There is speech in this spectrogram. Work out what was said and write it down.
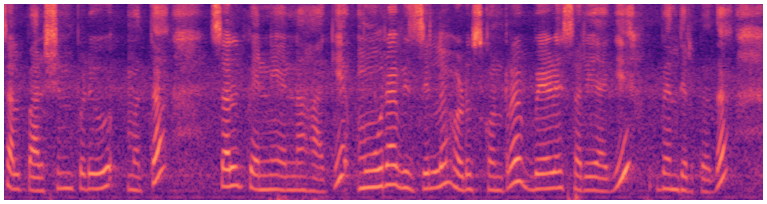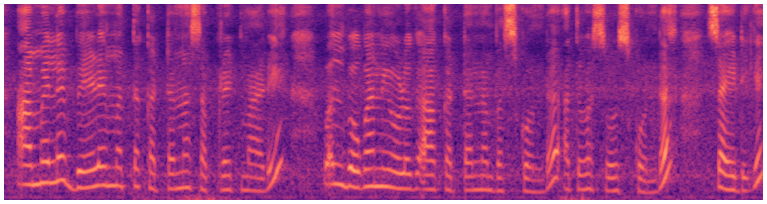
ಸ್ವಲ್ಪ ಅರಿಶಿನ ಪುಡಿ ಮತ್ತು ಸ್ವಲ್ಪ ಎಣ್ಣೆಯನ್ನು ಹಾಕಿ ಮೂರ ವಿಸಿಲ್ ಹೊಡೆಸ್ಕೊಂಡ್ರೆ ಬೇಳೆ ಸರಿಯಾಗಿ ಬೆಂದಿರ್ತದೆ. ಆಮೇಲೆ ಬೇಳೆ ಮತ್ತು ಕಟ್ಟನ್ನು ಸಪ್ರೇಟ್ ಮಾಡಿ ಒಂದು ಬೊಗಾನಿ ಒಳಗೆ ಆ ಕಟ್ಟನ್ನು ಬಸ್ಕೊಂಡು ಅಥವಾ ಸೋಸ್ಕೊಂಡು ಸೈಡಿಗೆ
